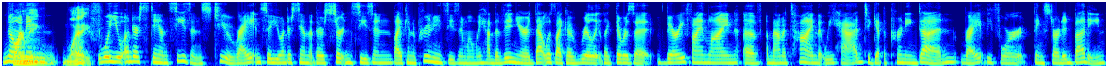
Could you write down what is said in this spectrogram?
No, farming I mean, life well, you understand seasons too, right? And so you understand that there's certain season, like in a pruning season when we had the vineyard, that was like a really like there was a very fine line of amount of time that we had to get the pruning done, right? Before things started budding.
